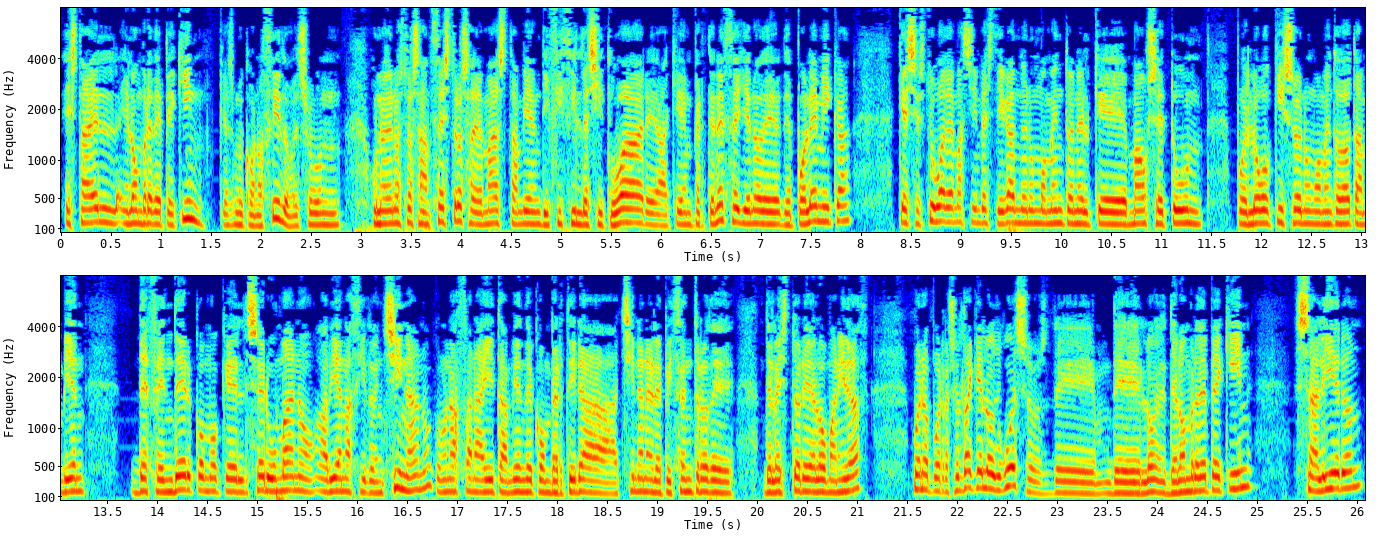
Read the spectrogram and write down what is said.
está el, hombre de Pekín que es muy conocido. Es un, uno de nuestros ancestros además también difícil de situar eh, a quién pertenece lleno de, de, polémica que se estuvo además investigando en un momento en el que Mao Zedong pues luego quiso en un momento dado también defender como que el ser humano había nacido en China, ¿no? con un afán ahí también de convertir a China en el epicentro de, la historia de la humanidad. Bueno, pues resulta que los huesos del hombre de Pekín salieron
